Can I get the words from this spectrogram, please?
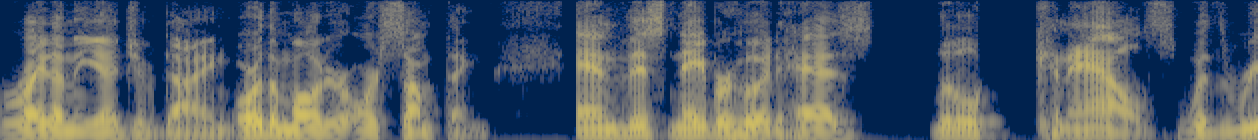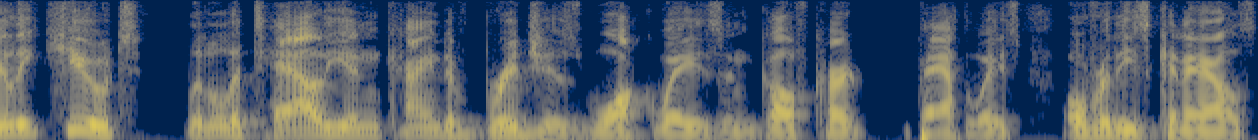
right on the edge of dying, or the motor, or something and this neighborhood has little canals with really cute little Italian kind of bridges, walkways, and golf cart pathways over these canals.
